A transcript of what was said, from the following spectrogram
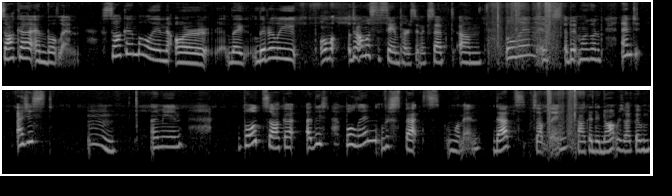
Sokka and Bolin. Sokka and Bolin are like literally almost they're almost the same person except um Bolin is a bit more grown up and I just mm, I mean, both Sokka, at least Bolin respects women. That's something. Sokka did not respect them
